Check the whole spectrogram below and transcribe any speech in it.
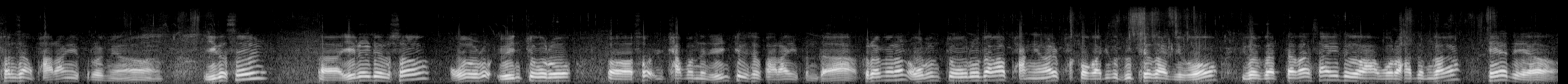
선상 바람이 불으면 이것을 아, 예를 들어서 오로, 왼쪽으로 어, 소- 잡았는데 왼쪽에서 바람이 분다. 그러면은 오른쪽으로다가 방향을 바꿔가지고 눕혀가지고 이걸 갖다가 사이드하고로 하든가 해야 돼요.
